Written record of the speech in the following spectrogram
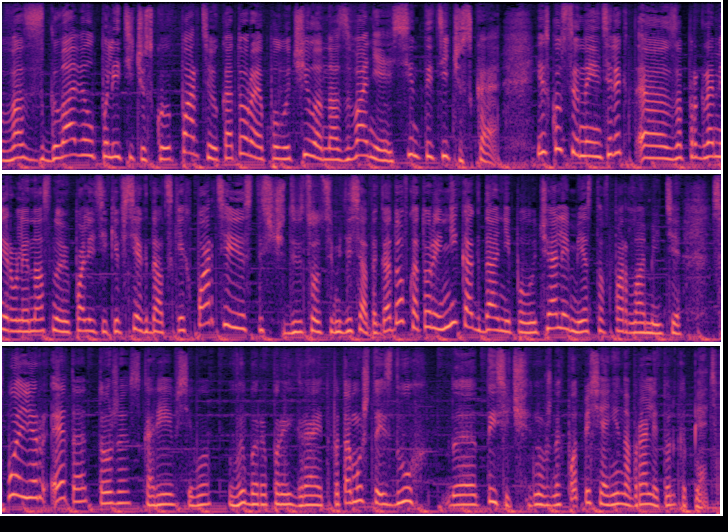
возглавил политическую партию, которая получила название «Синтетическая». Искусственный интеллект э, запрограммировали на основе политики всех датских партий с 1970-х годов, которые никогда не получали место в парламенте. Спойлер, это тоже, скорее всего, выборы проиграет, потому что из двух э, тысяч нужных подписей они набрали только пять.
